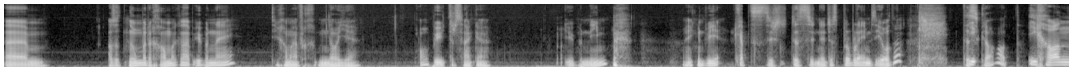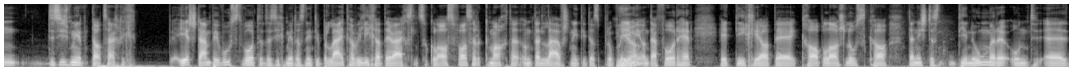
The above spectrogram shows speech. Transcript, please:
Ähm, also die Nummer kann man glaube ich übernehmen. Die kann man einfach einem neuen Anbieter sagen, übernimm. irgendwie. Ich glaube, das ist, das ist nicht das Problem, oder? Das Ich- geht. ich kann, das ist mir tatsächlich erst dann bewusst worden, dass ich mir das nicht überlegt habe, weil ich ja den Wechsel zu Glasfaser gemacht habe und dann laufst du nicht in das Problem. Ja. Und auch vorher hätte ich ja den Kabelanschluss gehabt, dann ist das die Nummer und äh,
